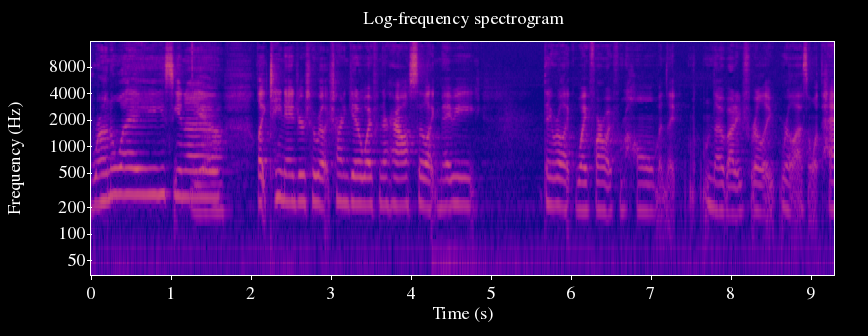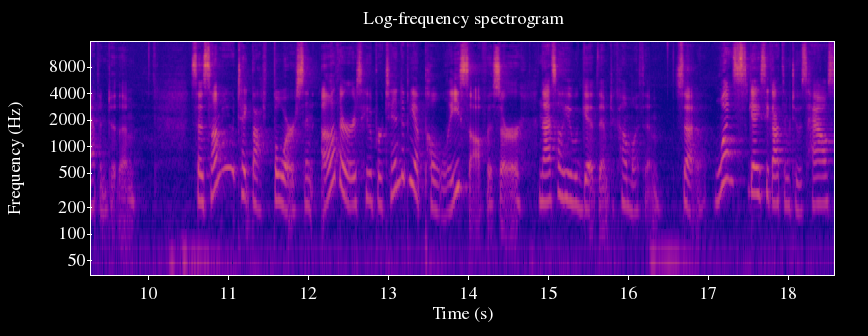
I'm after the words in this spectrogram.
runaways, you know, Yeah. like teenagers who were like trying to get away from their house. So like maybe they were like way far away from home and they nobody's really realizing what happened to them. So some he would take by force, and others he would pretend to be a police officer, and that's how he would get them to come with him. So once Gacy got them to his house,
